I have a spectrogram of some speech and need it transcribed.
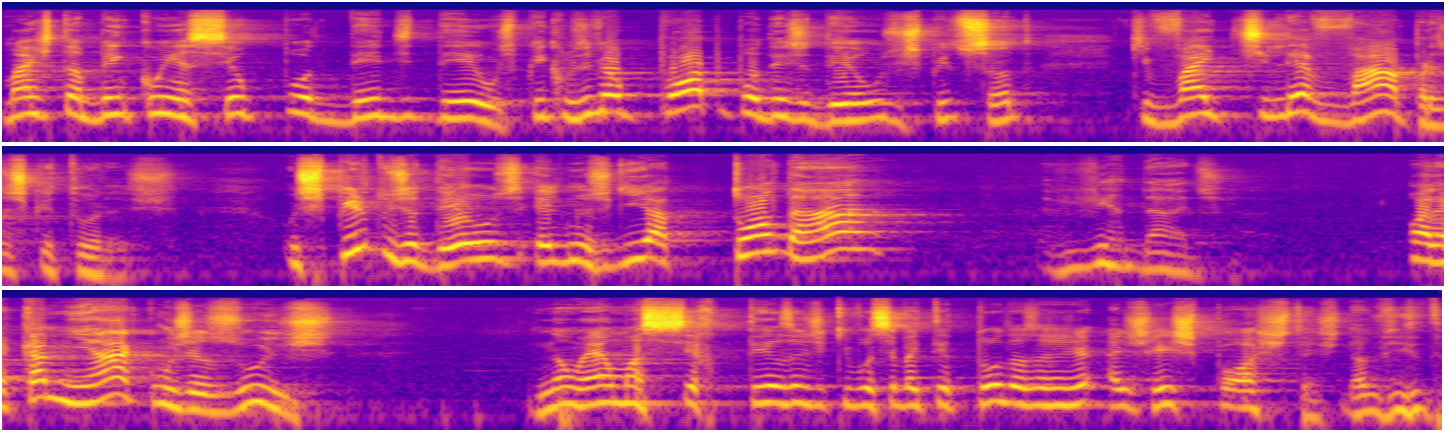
mas também conhecer o poder de Deus, porque inclusive é o próprio poder de Deus, o Espírito Santo, que vai te levar para as Escrituras. O Espírito de Deus, ele nos guia a toda a verdade. Olha, caminhar com Jesus não é uma certeza de que você vai ter todas as respostas da vida.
